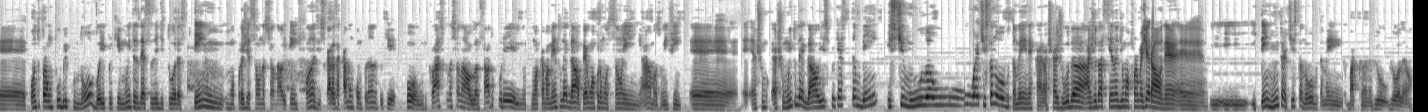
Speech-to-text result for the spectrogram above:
é, quanto para um público novo aí, porque muitas dessas editoras têm um, uma projeção nacional e têm fãs, e os caras acabam comprando porque, pô, um clássico nacional lançado por ele, num, acabamento legal, pega uma promoção em Amazon, enfim. É, é, acho, acho muito legal isso porque também estimula o, o, artista novo também, né, cara? Acho que ajuda, ajuda a cena de uma forma geral, né? É, e, e, e, tem muito artista novo também bacana, viu, viu Léo?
